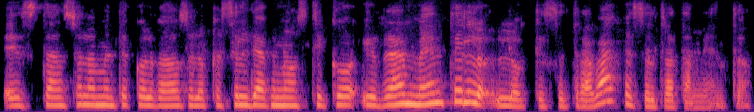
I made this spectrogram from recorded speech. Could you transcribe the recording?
están solamente colgados de lo que es el diagnóstico y realmente lo, lo que se trabaja es el tratamiento.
